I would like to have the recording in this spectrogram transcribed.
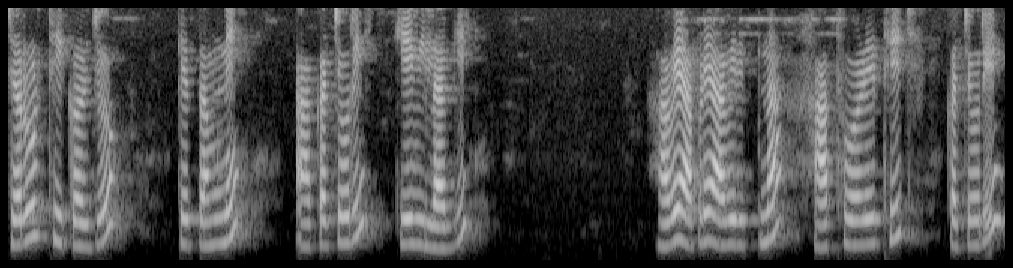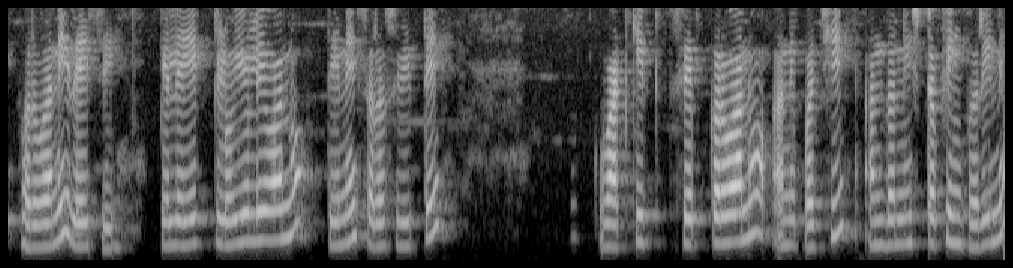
જરૂરથી કરજો કે તમને આ કચોરી કેવી લાગી. હવે આપણે આવી રીતના હાથ વડેથી જ કચોરી ભરવાની રહેશે. પહેલે એક લોયો લેવાનો, તેને સરસ રીતે વાટકી શેપ કરવાનો અને પછી અંદરની સ્ટફિંગ ભરીને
